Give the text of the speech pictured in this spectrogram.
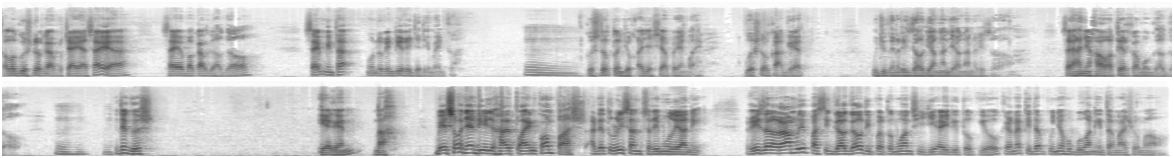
kalau Gus Dur nggak percaya saya, saya bakal gagal. Saya minta mundurin diri jadi Menko. Hmm. Gus Dur tunjuk aja siapa yang lain. Gus Dur kaget. Ujukan Rizal, jangan-jangan Rizal. Saya hanya khawatir kamu gagal. Hmm. Itu Gus. Iya kan? Nah, besoknya di headline Kompas ada tulisan Sri Mulyani. Rizal Ramli pasti gagal di pertemuan CGI di Tokyo karena tidak punya hubungan internasional.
